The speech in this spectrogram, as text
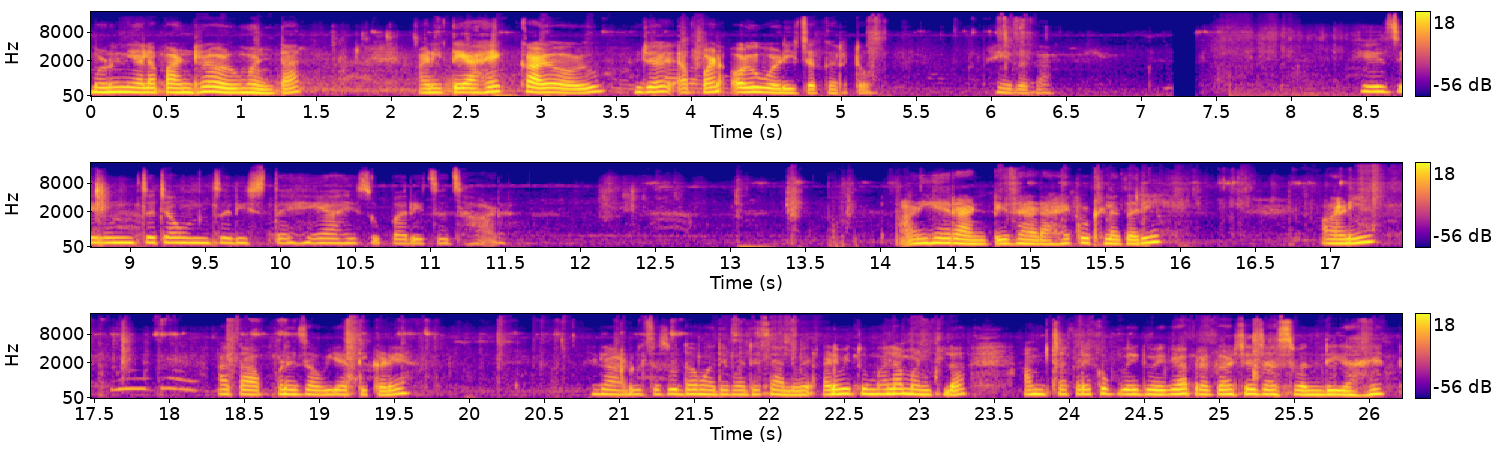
म्हणून याला पांढरं अळू म्हणतात. आणि ते आहे काळं अळू जे आपण अळूवडीचं करतो. हे बघा. हे जे उंचच्या उंच दिसतंय हे आहे सुपारीचं झाड. आणि हे रानटी झाड आहे कुठलं तरी. आणि आता आपण जाऊया तिकडे. लाडूचं सुद्धा मध्ये मध्ये चालू आहे. आणि मी तुम्हाला म्हटलं आमच्याकडे खूप वेगवेगळ्या प्रकारच्या जास्वंदी आहेत.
